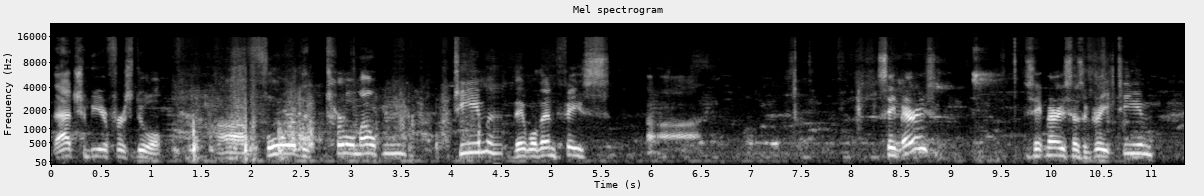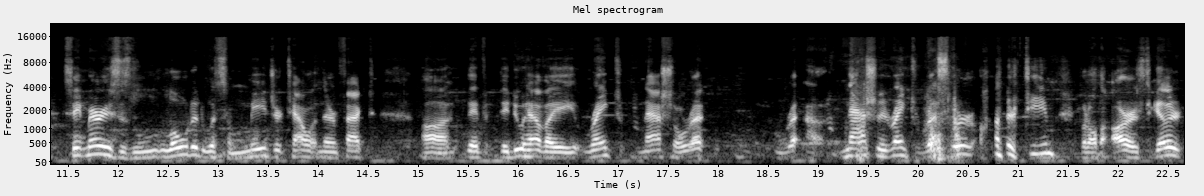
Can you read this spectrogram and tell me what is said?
That should be your first duel. Uh, for the Turtle Mountain team, they will then face uh, St. Mary's. St. Mary's has a great team. St. Mary's is loaded with some major talent there. In fact, uh, they they do have a ranked national re- re- uh, nationally ranked wrestler on their team. Put all the R's together,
